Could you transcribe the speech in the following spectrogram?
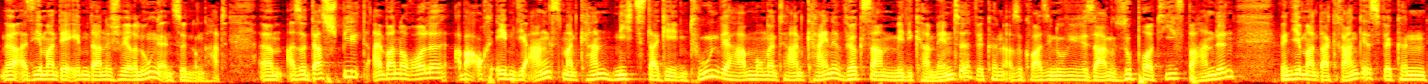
ne, als jemand, der eben da eine schwere Lungenentzündung hat. Ähm, also das spielt einfach eine Rolle, aber auch eben eben die Angst, man kann nichts dagegen tun. Wir haben momentan keine wirksamen Medikamente. Wir können also quasi nur, wie wir sagen, supportiv behandeln. Wenn jemand da krank ist, wir können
